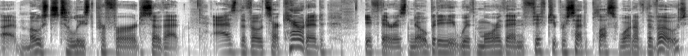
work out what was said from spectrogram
uh, most to least preferred, so that as the votes are counted, if there is nobody with more than 50% plus one of the vote,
